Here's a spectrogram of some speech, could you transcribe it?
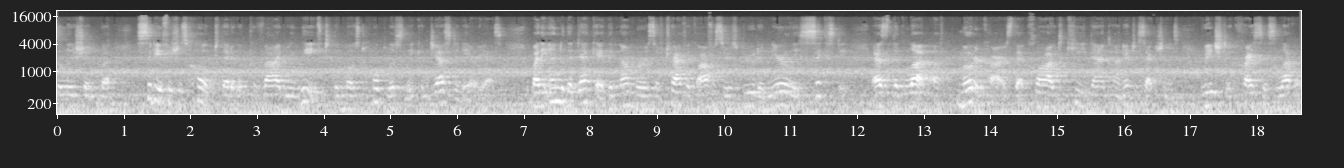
solution, but city officials hoped that it would provide relief to the most hopelessly congested areas. By the end of the decade, the numbers of traffic officers grew to nearly 60 as the glut of motor cars that clogged key downtown intersections reached a crisis level.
